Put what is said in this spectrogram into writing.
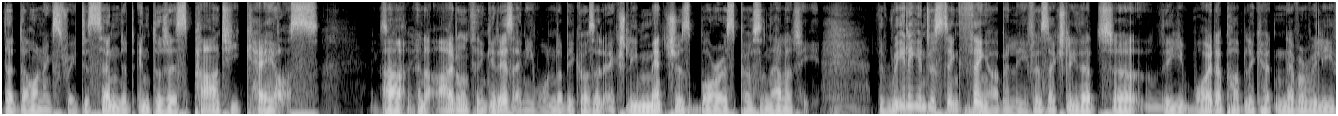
that Downing Street descended into this party chaos? Exactly. Uh, and I don't think it is any wonder because it actually matches Boris' personality. Mm. The really interesting thing, I believe, is actually that uh, the wider public had never really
